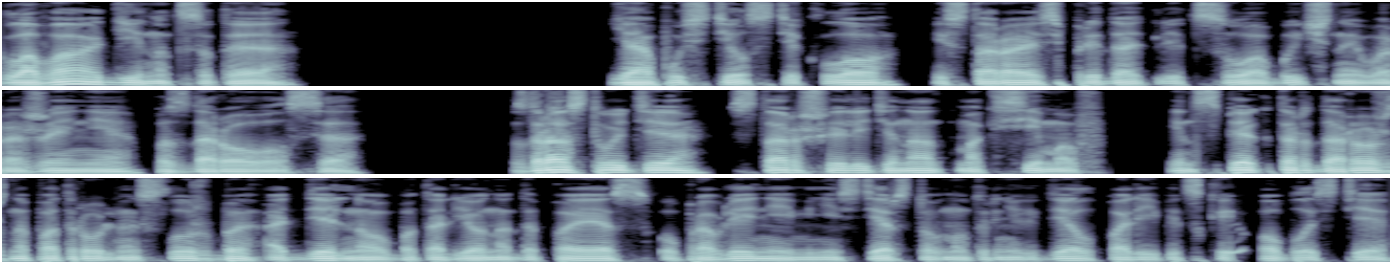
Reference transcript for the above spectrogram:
Глава одиннадцатая. Я опустил стекло и, стараясь придать лицу обычное выражение, поздоровался. «Здравствуйте, старший лейтенант Максимов, инспектор дорожно-патрульной службы отдельного батальона ДПС Управления Министерства внутренних дел по Липецкой области.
